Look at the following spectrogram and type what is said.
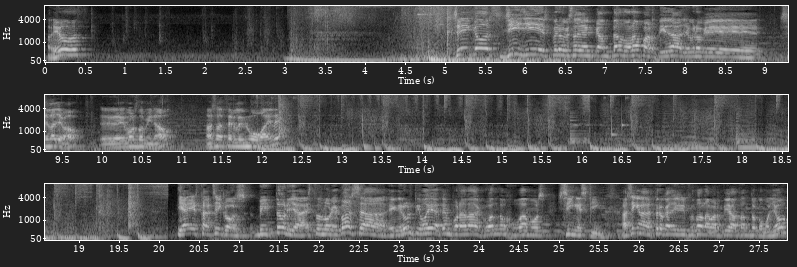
Adiós. Chicos, GG, espero que os haya encantado la partida Yo creo que se la ha llevado eh, Hemos dominado Vamos a hacerle el nuevo baile Y ahí está chicos, victoria, esto es lo que pasa en el último día de temporada cuando jugamos sin skin. Así que nada, espero que hayáis disfrutado la partida tanto como yo.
